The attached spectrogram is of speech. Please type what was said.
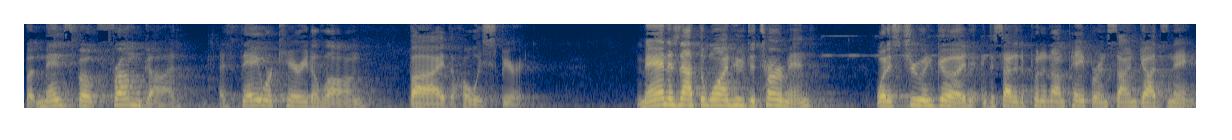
but men spoke from God as they were carried along by the Holy Spirit. Man is not the one who determined what is true and good and decided to put it on paper and sign God's name.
